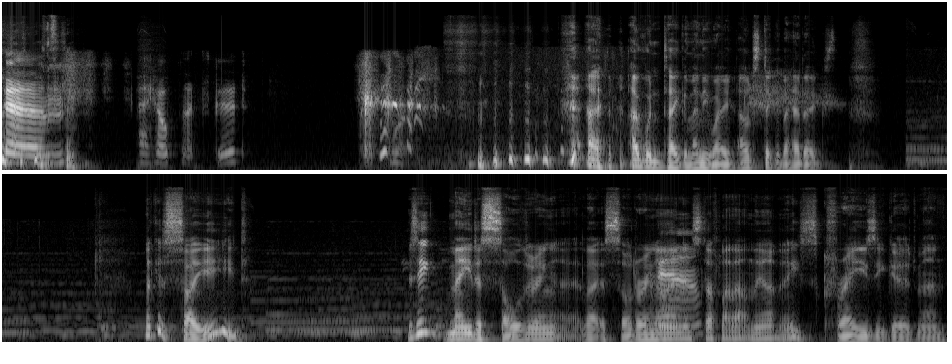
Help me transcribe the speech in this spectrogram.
Um, I hope that's good. I, I wouldn't take them anyway. I would stick with the headaches. Look at Sayid. Is he made a soldering, uh, like a soldering iron and stuff like that on the island? He's crazy good, man.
